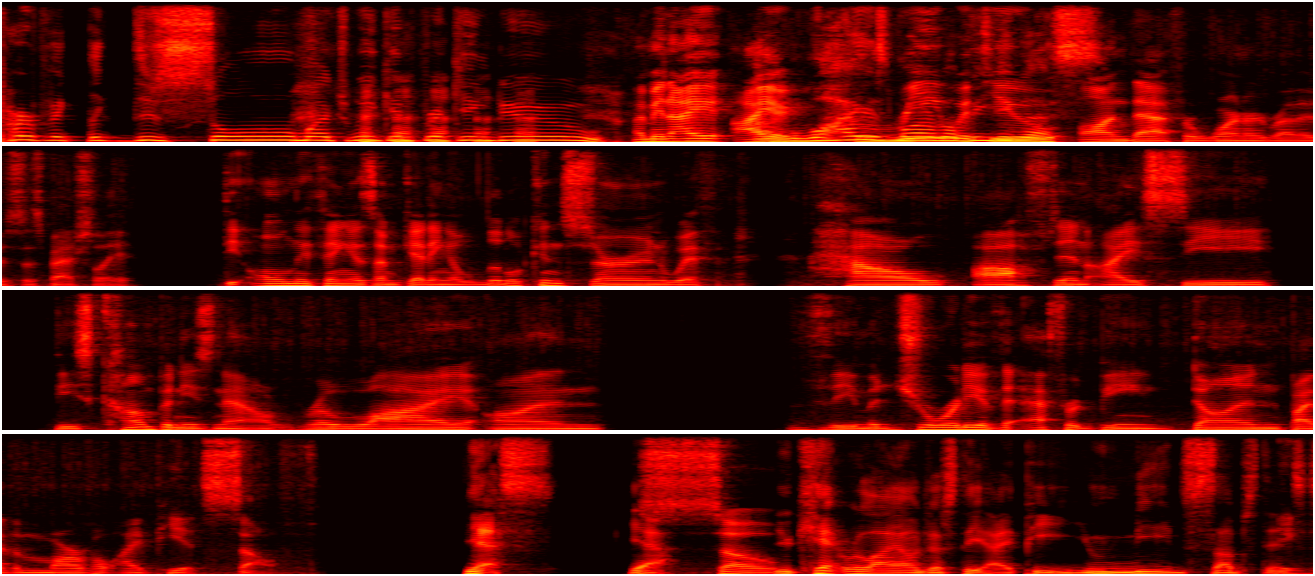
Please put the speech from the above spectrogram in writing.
perfect, like, there's so much we can freaking do. I mean, I I Like, why is agree Marvel with you us? on that for Warner Brothers, especially. The only thing is, I'm getting a little concerned with how often I see these companies now rely on the majority of the effort being done by the Marvel IP itself. Yes. Yeah. So You can't rely on just the IP. You need substance.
